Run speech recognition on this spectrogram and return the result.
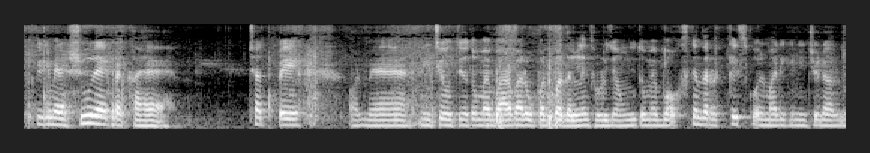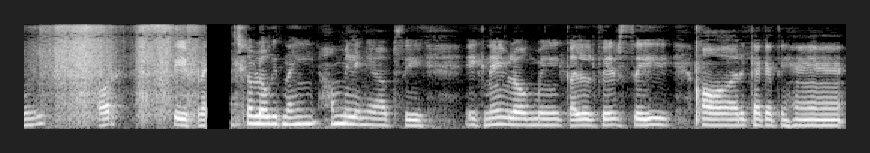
क्योंकि मेरा शू रैक रखा है, छत पे, और मैं नीचे होती हूँ तो मैं बार बार ऊपर बदलने थोड़ी जाऊँगी तो मैं बॉक्स के अंदर रख के इसको अलमारी के नीचे डाल दूँगी, और सेफ़ रहे आज का ब्लॉग इतना ही। हम मिलेंगे आपसे एक नए ब्लॉग में कल फिर से, और क्या कहते हैं,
